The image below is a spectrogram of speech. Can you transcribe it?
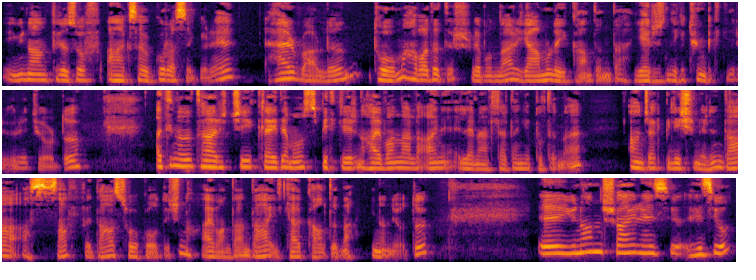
Yunan filozof Anaxagoras'a göre her varlığın tohumu havadadır ve bunlar yağmurla yıkandığında yeryüzündeki tüm bitkileri üretiyordu. Atinalı tarihçi Kleidemos bitkilerin hayvanlarla aynı elementlerden yapıldığını ancak bileşimlerinin daha az saf ve daha soğuk olduğu için hayvandan daha ilkel kaldığına inanıyordu. Ee, Yunan şair Hesiod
